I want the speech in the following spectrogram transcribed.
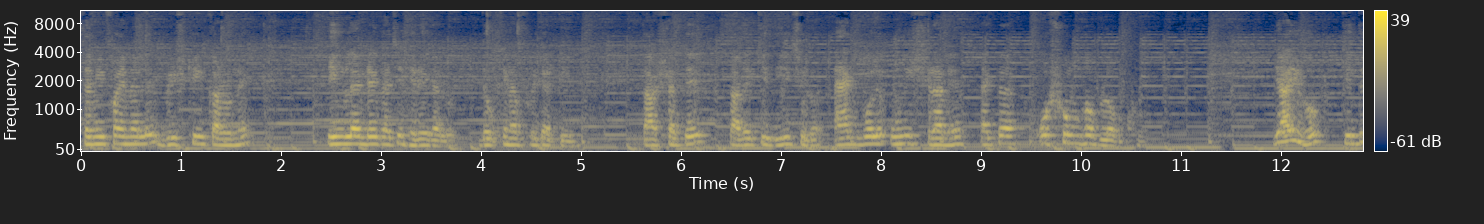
সেমিফাইনালে বৃষ্টির কারণে ইংল্যান্ডের কাছে হেরে গেল দক্ষিণ আফ্রিকা টিম। তার সাথে তাদের কি দিয়েছিল এক বলে উনিশ রানের একটা অসম্ভব লক্ষ্য। যাই হোক, কিন্তু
